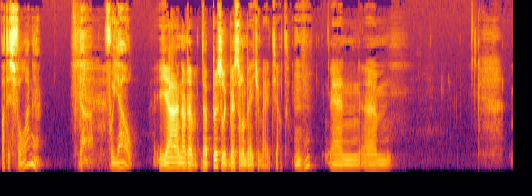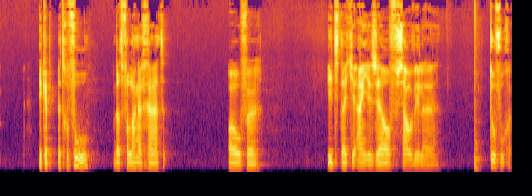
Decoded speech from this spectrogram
Wat is verlangen, Daan, voor jou? Ja, nou daar, daar puzzel ik best wel een beetje mee, Tjad. En ehm, ik heb het gevoel dat verlangen gaat over iets dat je aan jezelf zou willen toevoegen.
